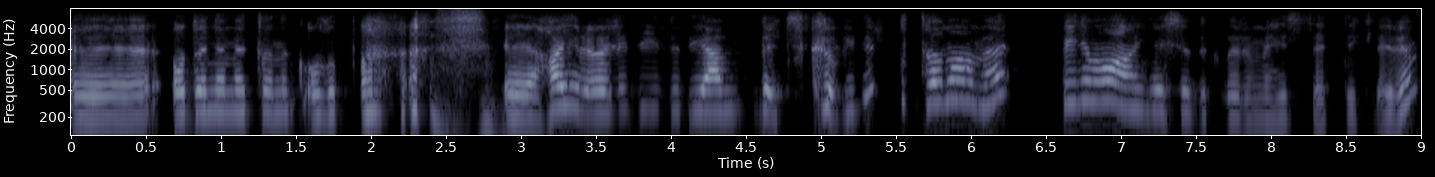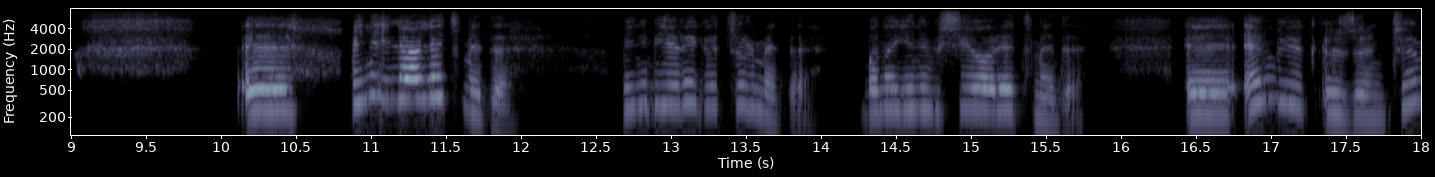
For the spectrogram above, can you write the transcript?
eee, o döneme tanık olup eee, hayır öyle değildi diyen de çıkabilir. Bu tamamen benim o an yaşadıklarım ve hissettiklerim. Eee, beni ilerletmedi. Beni bir yere götürmedi. Bana yeni bir şey öğretmedi. Eee, en büyük üzüntüm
